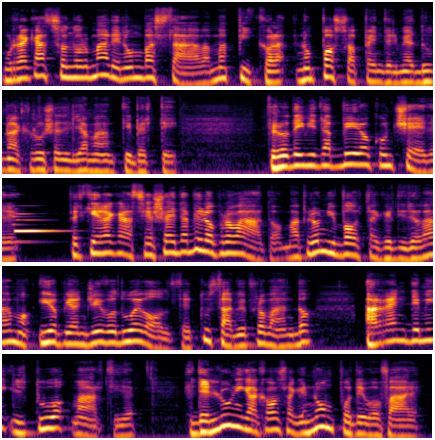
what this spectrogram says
Un ragazzo normale non bastava, ma piccola, non posso appendermi ad una croce degli amanti per te. Te lo devi davvero concedere. perché ragazzi ci hai davvero provato, ma per ogni volta che ridevamo io piangevo due volte tu stavi provando a rendermi il tuo martire. Ed è l'unica cosa che non potevo fare.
